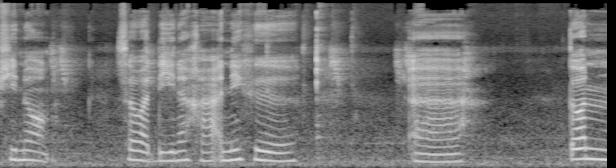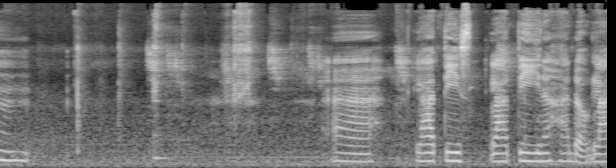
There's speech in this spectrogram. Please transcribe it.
พี่น้อง สวัสดีนะคะ อันนี้คืออต้นาลาตีลาตีนะคะ ดอกลา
